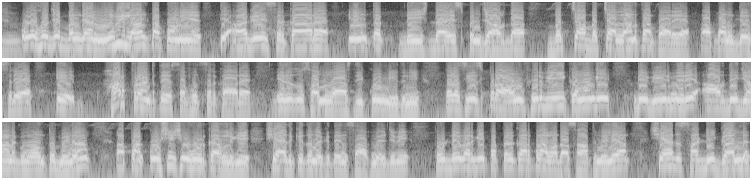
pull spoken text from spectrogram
ਉਹੋ ਜਿਹੇ ਬੰਦਿਆਂ ਨੂੰ ਵੀ ਲਾਹਨਤਾਂ ਪਾਉਣੇ ਆ ਤੇ ਆ ਜਿਹੜੀ ਸਰਕਾਰ ਹੈ, ਇਹਨੂੰ ਤੱਕ ਦੇਸ਼ ਦਾ, ਇਸ ਪੰਜਾਬ ਦਾ ਬੱਚਾ ਬੱਚਾ ਲਾਹਨਤਾਂ ਪਾ ਰਿਹਾ ਆਪਾਂ ਨੂੰ ਦਿਸ ਰਿਹਾ ਕਿ ਹਰ ਫਰੰਟ ਤੇ ਸਫਲ ਸਰਕਾਰ ਹੈ, ਇਹਦੇ ਤੋਂ ਸਾਨੂੰ ਆਸ ਦੀ ਕੋਈ ਉਮੀਦ ਨਹੀਂ। ਪਰ ਅਸੀਂ ਇਸ ਭਰਾ ਨੂੰ ਫਿਰ ਵੀ ਇਹੀ ਕਵਾਂਗੇ ਵੀ ਵੀਰ ਮੇਰੇ ਆਪ ਦੀ ਜਾਨ ਗਵਾਉਣ ਤੋਂ ਬਿਨਾ ਆਪਾਂ ਕੋਸ਼ਿਸ਼ ਹੋਰ ਕਰ ਲਈਏ, ਸ਼ਾਇਦ ਕਿਤੇ ਨਾ ਕਿਤੇ ਇਨਸਾਫ ਮਿਲ ਜਾਵੇ। ਤੁਹਾਡੇ ਵਰਗੇ ਪੱਤਰਕਾਰ ਭਰਾਵਾਂ ਦਾ ਸਾਥ ਮਿਲਿਆ, ਸ਼ਾਇਦ ਸਾਡੀ ਗੱਲ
